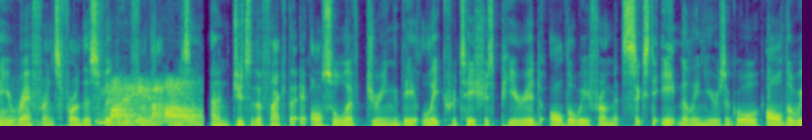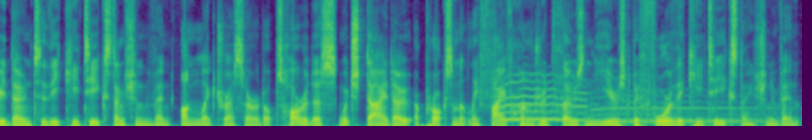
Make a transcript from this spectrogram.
the reference for this video for that reason, and due to the fact that it also lived during the late Cretaceous period, all the way from 68 million years ago, all the way down to the KT extinction event, unlike Triceratops horridus, which died out approximately 500,000 years before the KT extinction event.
